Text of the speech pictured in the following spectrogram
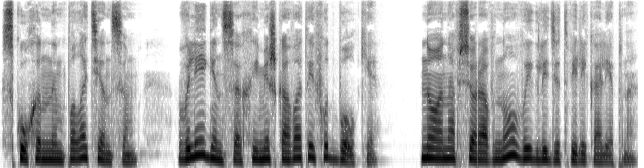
с кухонным полотенцем, в леггинсах и мешковатой футболке. Но она все равно выглядит великолепно.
